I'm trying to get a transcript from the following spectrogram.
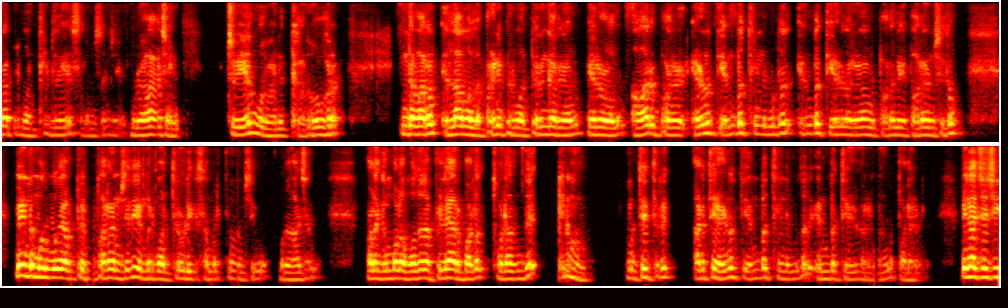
கண்ணாபெருமான் திருடைய சரம் செஞ்சு முருகாச்சலம் வெற்றிவேல் முருகனுக்கு அரோகரம். இந்த வாரம் எல்லாம் வல்ல பழனிப்பெருமான் பெருங்கரையாலும் பேரோடலும் ஆறு பாடல் எழுநூத்தி எண்பத்தி ரெண்டு முதல் எண்பத்தி ஏழு வரையான பாடலை பாராயணம் செய்தோம். மீண்டும் ஒரு முறை அவற்றை பாராயணம் செய்து எம்பெருமான் திருவடிக்கு சமர்ப்பணம் செய்வோம். முருகாச்சலம் வழக்கம் போல முதல்ல பிள்ளையார் பாடல் தொடர்ந்து முத்தை திரு அடுத்து எழுநூத்தி எண்பத்தி ரெண்டு முதல் எண்பத்தி ஏழு வரையான பாடல்கள். மீனாட்சி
